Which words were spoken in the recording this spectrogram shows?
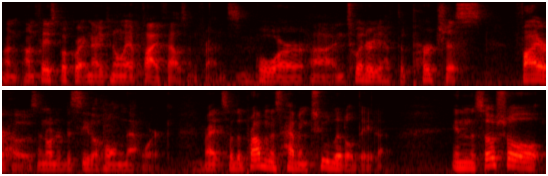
On, on Facebook right now, you can only have 5,000 friends. Mm -hmm. Or uh, in Twitter, you have to purchase Firehose in order to see the whole network, mm -hmm. right? So the problem is having too little data. In the social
